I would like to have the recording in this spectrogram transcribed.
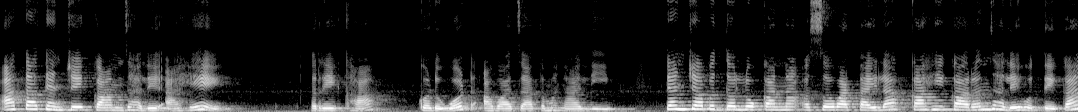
आता त्यांचे काम झाले आहे. रेखा कडवट आवाजात म्हणाली त्यांच्याबद्दल लोकांना असं वाटायला काही कारण झाले होते का?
